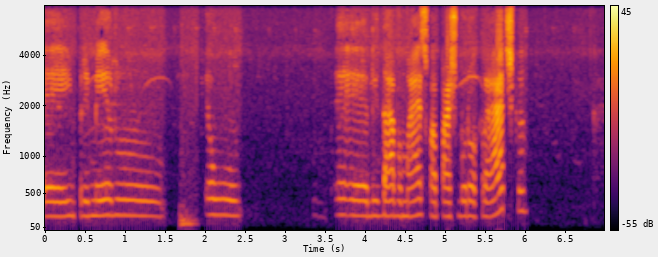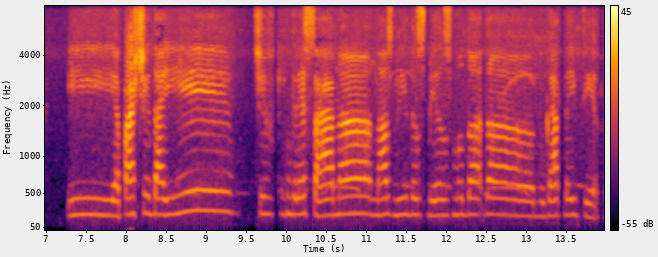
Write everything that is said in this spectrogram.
É, em primeiro, eu é, lidava mais com a parte burocrática e a partir daí tive que ingressar na, nas lidas mesmo da, da, do gato leiteiro.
